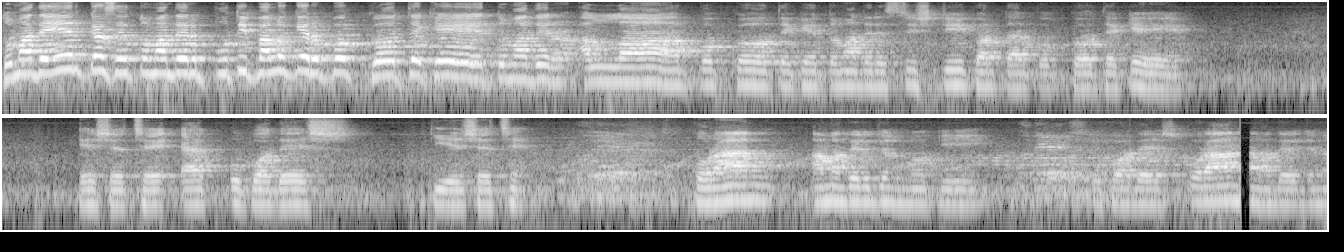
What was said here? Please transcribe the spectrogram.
তোমাদের কাছে তোমাদের প্রতিপালকের পক্ষ থেকে তোমাদের আল্লাহর পক্ষ থেকে তোমাদের সৃষ্টিকর্তার পক্ষ থেকে এসেছে এক উপদেশ। কি এসেছে? কোরআন আমাদের জন্য কি? উপদেশ, কোরআন আমাদের জন্য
